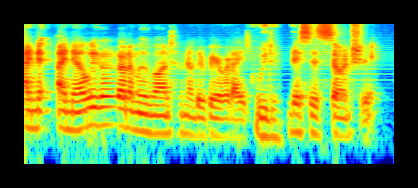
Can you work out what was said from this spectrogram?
I know, I know we got to move on to another beer, but I we do. this is so interesting.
